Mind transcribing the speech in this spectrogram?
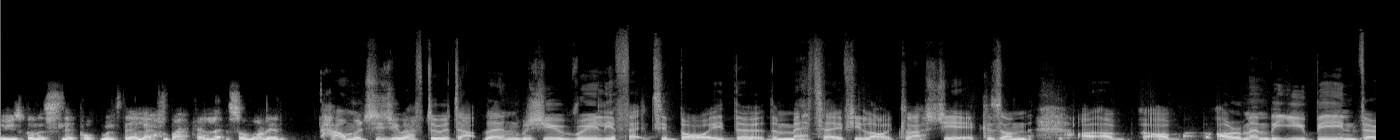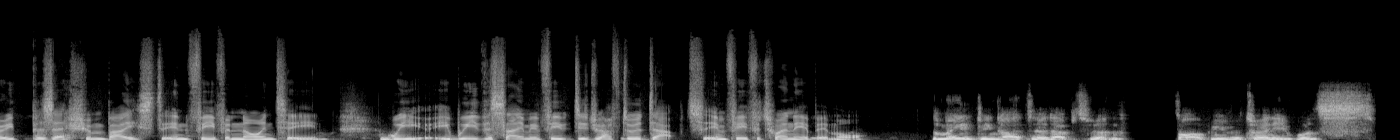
who's going to slip up with their left back and let someone in. How much did you have to adapt then? Was you really affected by the, the meta, if you like, last year? Because I, I, I remember you being very possession based in FIFA 19. We we the same in FIFA? Did you have to adapt in FIFA 20 a bit more? The main thing I had to adapt to at the start of FIFA 20 was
